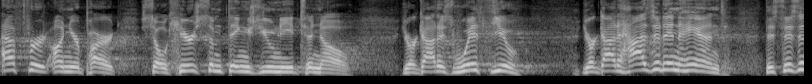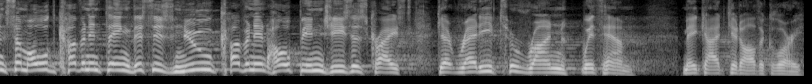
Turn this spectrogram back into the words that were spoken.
effort on your part. So here's some things you need to know Your God is with you, your God has it in hand. This isn't some old covenant thing. This is new covenant hope in Jesus Christ. Get ready to run with him. May God get all the glory.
